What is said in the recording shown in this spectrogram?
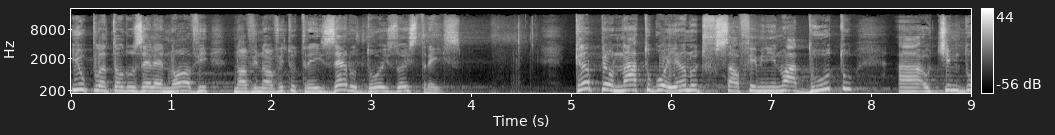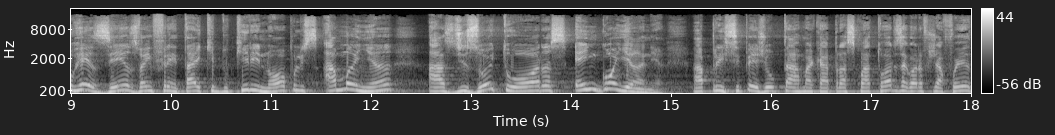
e o plantão do Zé é 999830223. Campeonato Goiano de Futsal Feminino Adulto. Ah, o time do Resenhas vai enfrentar a equipe do Quirinópolis amanhã às 18 horas em Goiânia. A princípio, o jogo estava marcado para as 4 horas, agora já foi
